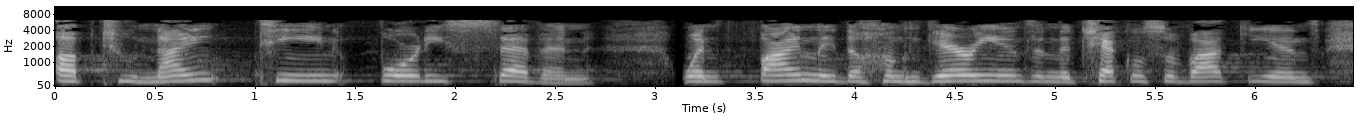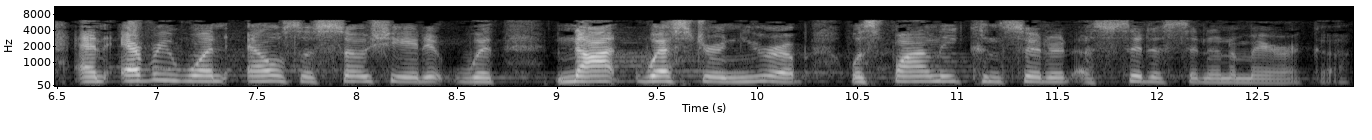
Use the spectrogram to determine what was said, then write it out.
up to 1947 when finally the Hungarians and the Czechoslovakians and everyone else associated with not Western Europe was finally considered a citizen in America.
